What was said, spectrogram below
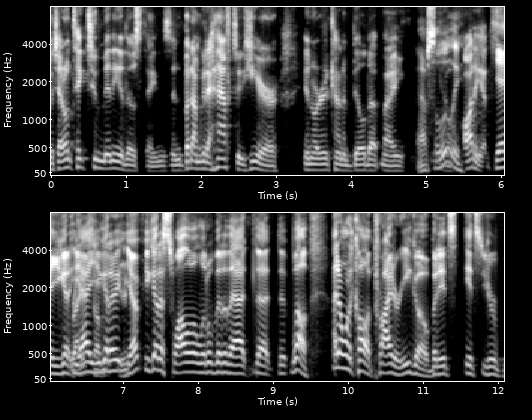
which I don't take too many of those things, and but I'm going to have to here in order to kind of build up my you know, Absolutely. audience. Yeah, you got right? yeah, So you got to yep, you got to swallow a little bit of that, that that well, I don't want to call it pride or ego, but it's it's your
